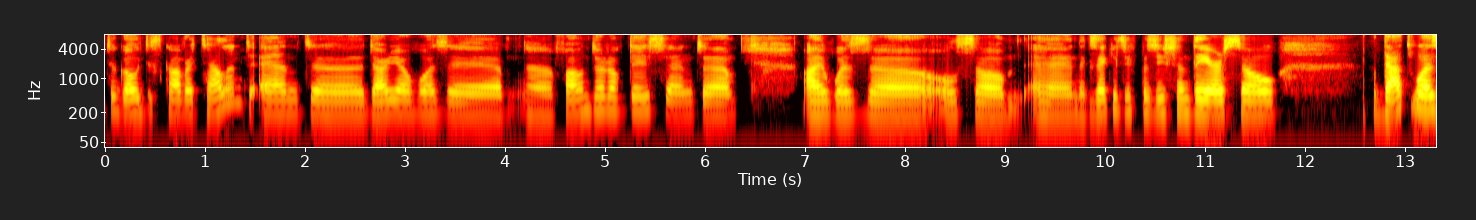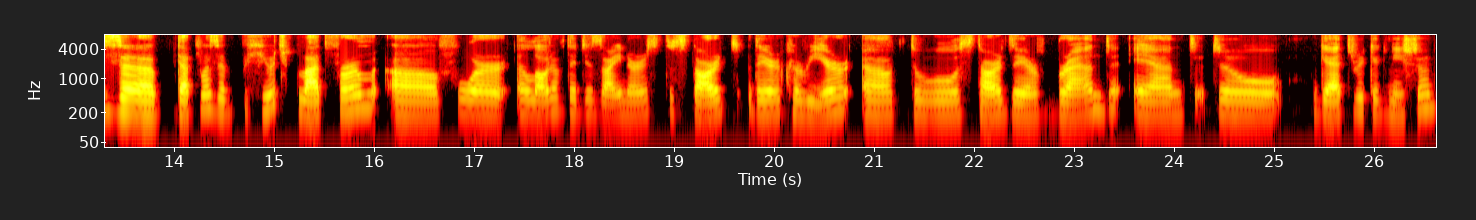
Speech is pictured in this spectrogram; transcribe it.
to go discover talent. And uh, Daria was a, a, founder of this, and uh, I was uh, also an executive position there. So that was uh, that was a huge platform uh, for a lot of the designers to start their career, uh, to start their brand, and to get recognition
